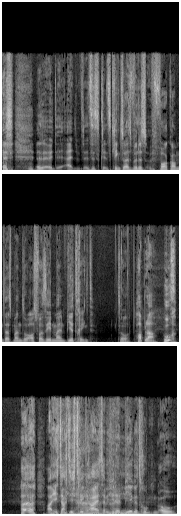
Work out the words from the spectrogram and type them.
es, es, es, es klingt so, als würde es vorkommen, dass man so aus Versehen mal ein Bier trinkt. So, hoppla, huch. Ah, ich dachte, ich Ja, trinke, ah, jetzt habe ich wieder ein Bier getrunken. Oh.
